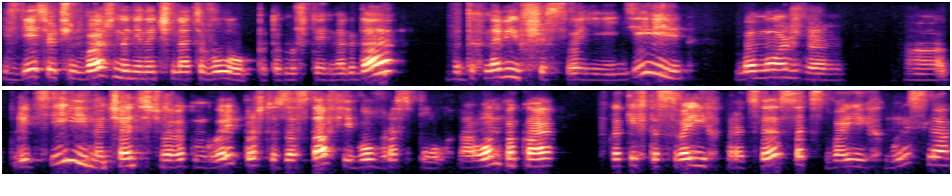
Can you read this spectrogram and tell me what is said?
И здесь очень важно не начинать в лоб, потому что иногда, вдохновившись своей идеей, мы можем а, прийти и начать с человеком говорить, просто застав его врасплох. А он пока в каких-то своих процессах, своих мыслях,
